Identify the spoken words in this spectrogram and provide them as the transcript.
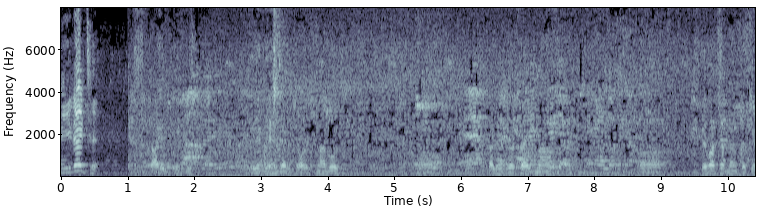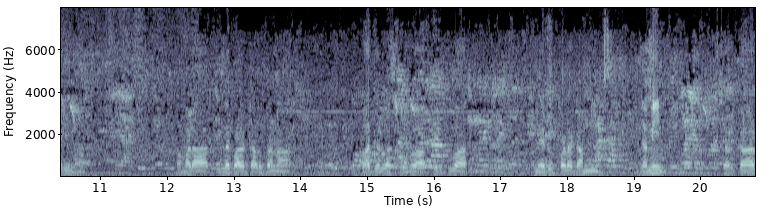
નિર્ણય છે. તારીખ એકવીસ બે બે હજાર ચોવીસના રોજ કલેક્ટર સાહેબના સેવા સદન કચેરીમાં અમારા તિલકવાડા તાલુકાના ભાદરવા સુરવા, ફેરકુવા અને રૂપાડા ગામની જમીન સરકાર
